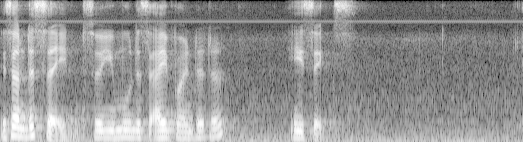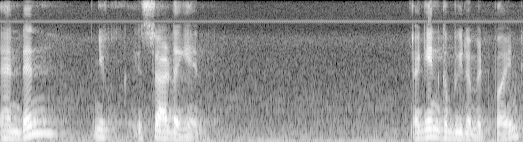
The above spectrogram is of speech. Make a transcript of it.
is on this side. So you move this i pointer to e6 and then you start again. Again compute a midpoint.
